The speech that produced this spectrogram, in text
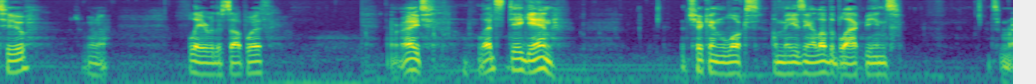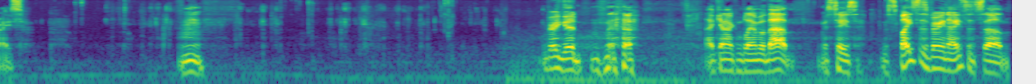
too. I'm gonna flavor this up with. All right, let's dig in. The chicken looks amazing. I love the black beans. And some rice. Mmm. Very good. I cannot complain about that. This tastes, the spice is very nice. It's um,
